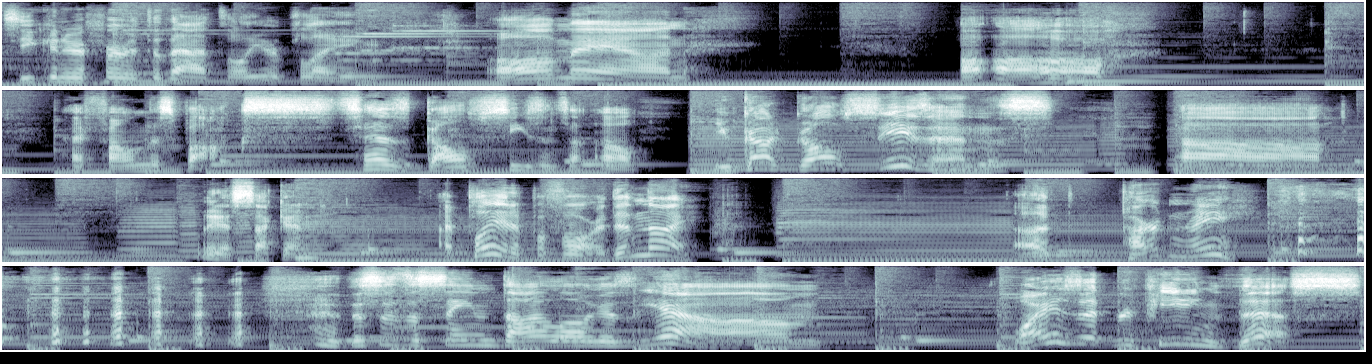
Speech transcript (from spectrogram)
so you can refer to that while you're playing. Oh man! Uh-oh! I found this box. It says Golf Seasons on- oh. You got Golf Seasons! Uh... Wait a second. I played it before, didn't I? Uh, pardon me? this is the same dialogue as... Yeah, um... Why is it repeating this?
